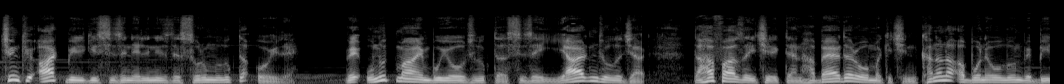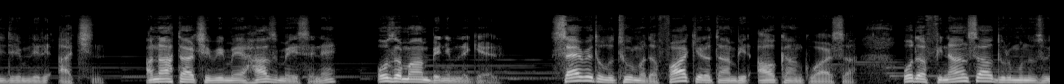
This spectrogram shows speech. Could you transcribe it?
Çünkü art bilgi sizin elinizde sorumluluk da öyle. Ve unutmayın bu yolculukta size yardımcı olacak daha fazla içerikten haberdar olmak için kanala abone olun ve bildirimleri açın. Anahtar çevirmeye hazmeysene, o zaman benimle gel. Servet oluşturmada fark yaratan bir alkank varsa, o da finansal durumunuzu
